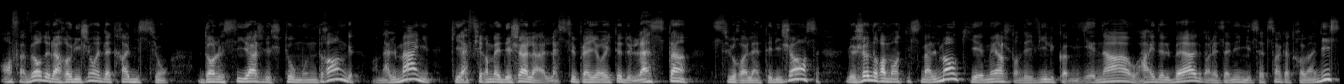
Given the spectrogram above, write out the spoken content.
en faveur de la religion et de la tradition. Dans le sillage du Sturm und Drang, en Allemagne, qui affirmait déjà la, la supériorité de l'instinct sur l'intelligence, le jeune romantisme allemand, qui émerge dans des villes comme Jena ou Heidelberg dans les années 1790,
